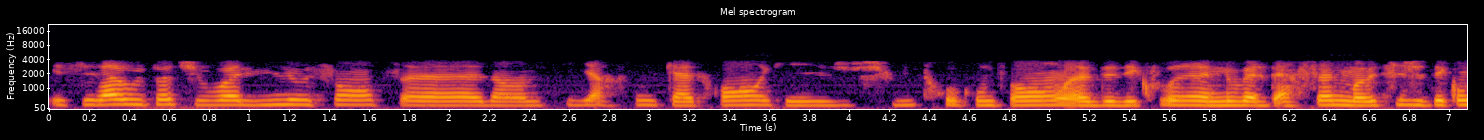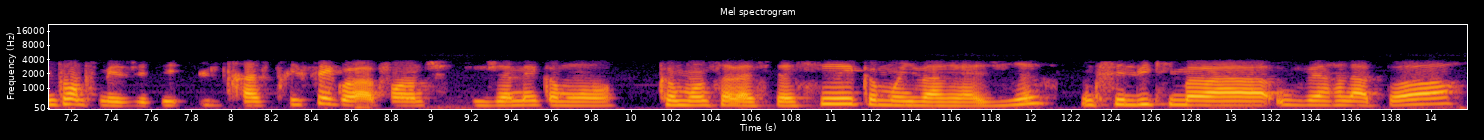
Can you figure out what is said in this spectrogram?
Et c'est là où toi, tu vois l'innocence euh, d'un petit garçon de 4 ans qui je suis trop content euh, de découvrir une nouvelle personne. Moi aussi, j'étais contente, mais j'étais ultra stressée, quoi. Enfin, tu sais jamais comment, comment ça va se passer, comment il va réagir. Donc, c'est lui qui m'a ouvert la porte.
